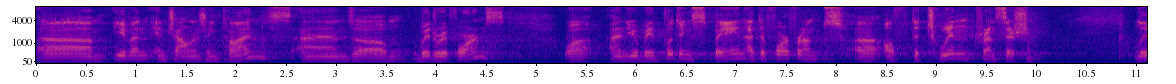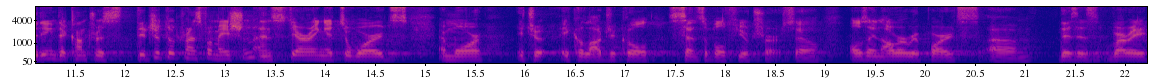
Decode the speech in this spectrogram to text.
um, even in challenging times and um, with reforms. Well, and you've been putting Spain at the forefront uh, of the twin transition, leading the country's digital transformation and steering it towards a more ecological, sensible future. So also in our reports, um, this is very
